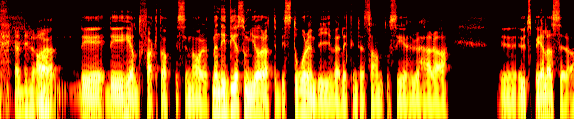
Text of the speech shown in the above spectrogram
ja, det, ja, det, det, är helt fucked up i scenariot. Men det är det som gör att det består en by väldigt intressant att se hur det här uh, utspelar sig. Uh,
